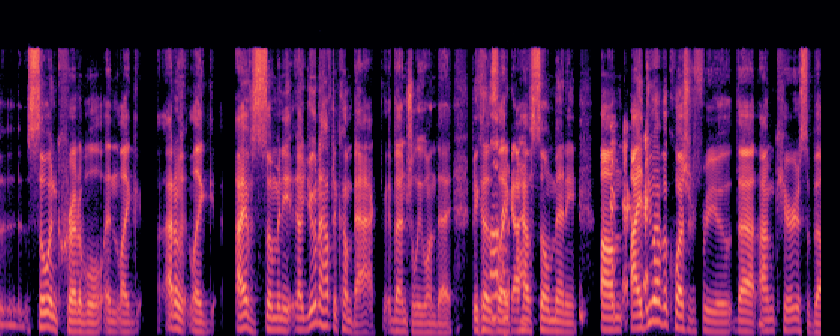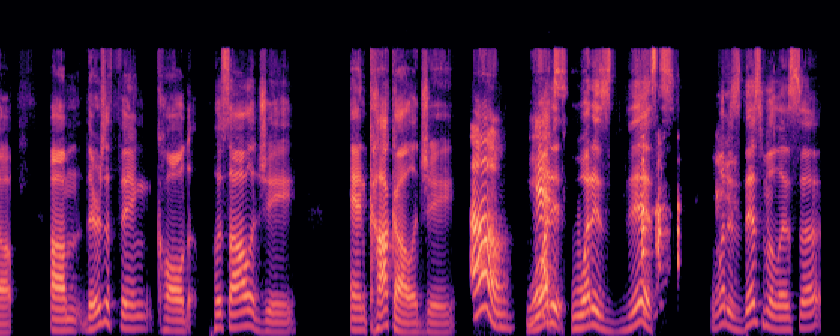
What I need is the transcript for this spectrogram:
uh, so incredible and like i don't like i have so many uh, you're gonna have to come back eventually one day because oh, like okay. i have so many um i do have a question for you that i'm curious about um there's a thing called pussology and cockology oh yes. what is what is this what is this, Melissa?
